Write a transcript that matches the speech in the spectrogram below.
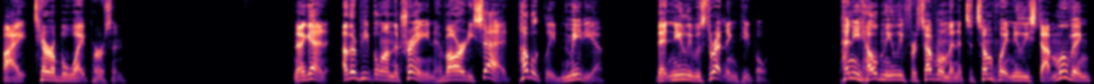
by terrible white person. Now, again, other people on the train have already said publicly to the media that Neely was threatening people. Penny held Neely for several minutes. At some point, Neely stopped moving.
